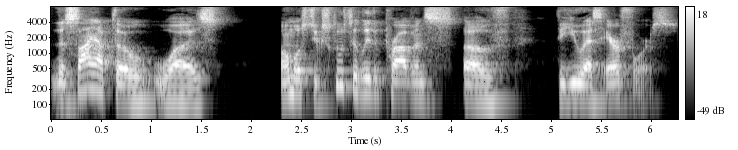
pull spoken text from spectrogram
the SIOP, though, was almost exclusively the province of the U.S. Air Force,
